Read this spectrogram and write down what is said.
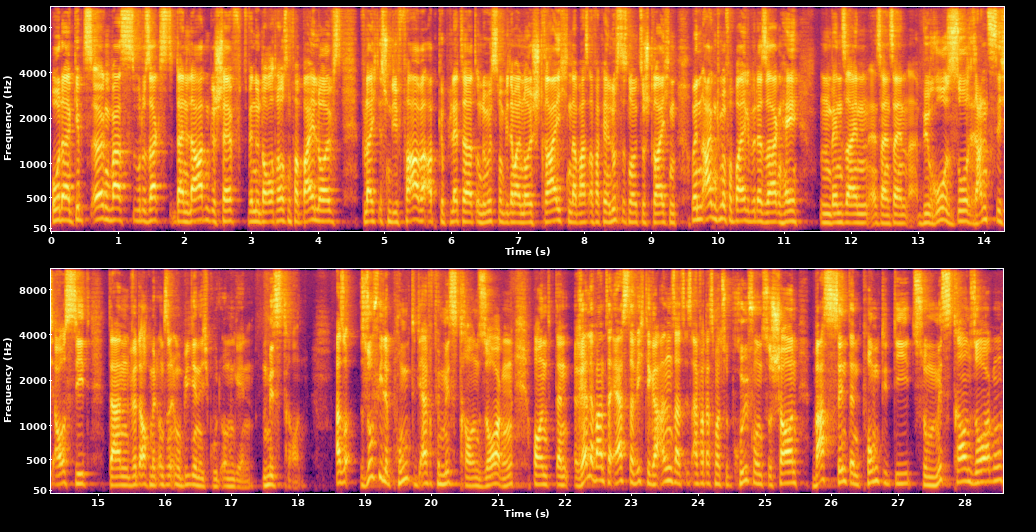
Oder gibt's irgendwas, wo du sagst, dein Ladengeschäft, wenn du da draußen vorbeiläufst, vielleicht ist schon die Farbe abgeplättert und du müsstest mal wieder mal neu streichen, aber hast einfach keine Lust, das neu zu streichen. Und wenn ein Eigentümer vorbeigeht, würde er sagen, hey, wenn sein, sein, sein Büro so ranzig aussieht, dann wird er auch mit unseren Immobilien nicht gut umgehen. Misstrauen. Also so viele Punkte, die einfach für Misstrauen sorgen. Und dann relevanter erster wichtiger Ansatz ist einfach das mal zu prüfen und zu schauen, was sind denn Punkte, die zum Misstrauen sorgen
